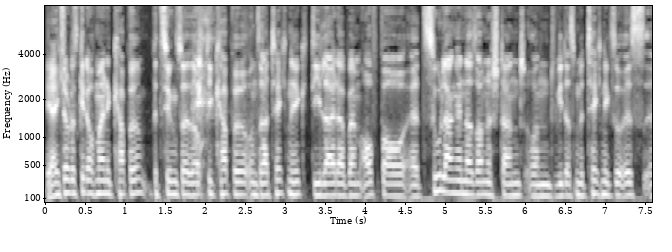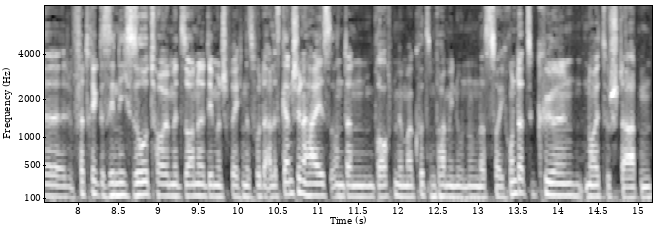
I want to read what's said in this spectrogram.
Ja, ich glaube, das geht auf meine Kappe, beziehungsweise auf die Kappe unserer Technik, die leider beim Aufbau äh, zu lange in der Sonne stand. Und wie das mit Technik so ist, äh, verträgt es sich nicht so toll mit Sonne. Dementsprechend, es wurde alles ganz schön heiß und dann brauchten wir mal kurz ein paar Minuten, um das Zeug runterzukühlen, neu zu starten.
